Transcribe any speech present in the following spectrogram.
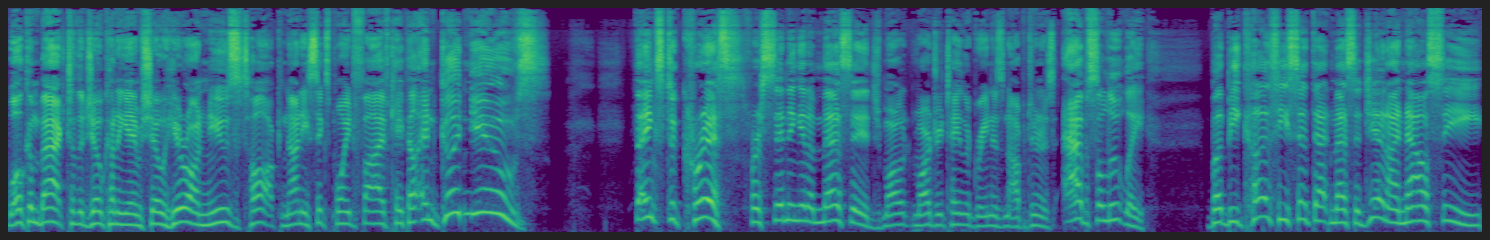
Welcome back to the Joe Cunningham Show here on News Talk 96.5 KPEL. And good news! Thanks to Chris for sending in a message. Mar- Marjorie Taylor Greene is an opportunist. Absolutely. But because he sent that message in, I now see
